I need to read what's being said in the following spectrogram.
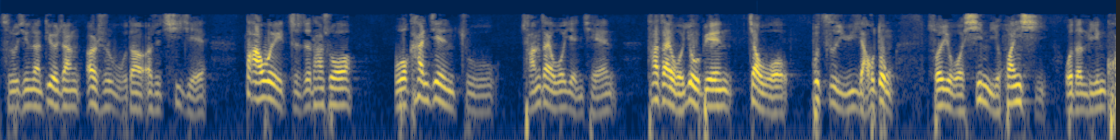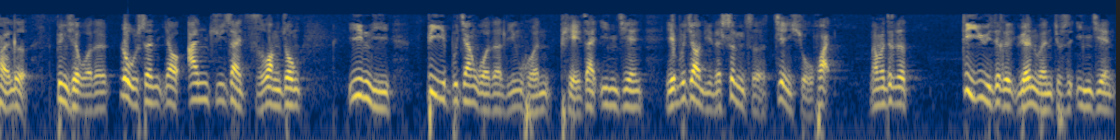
使徒行传》第二章二十五到二十七节，大卫指着他说：“我看见主藏在我眼前，他在我右边，叫我不至于摇动，所以我心里欢喜。”我的灵快乐，并且我的肉身要安居在指望中，因你必不将我的灵魂撇在阴间，也不叫你的圣者见朽坏。那么这个地狱这个原文就是阴间，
